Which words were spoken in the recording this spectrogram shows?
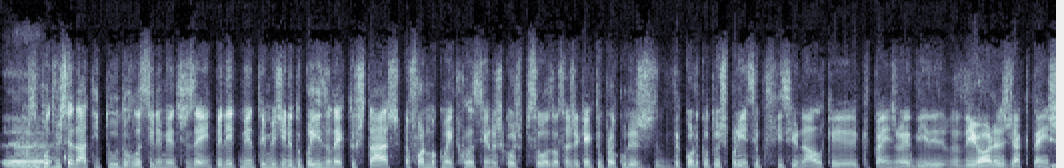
Mas do ponto de vista da atitude, do relacionamento, José, independentemente, imagina, do país onde é que tu estás, a forma como é que te relacionas com as pessoas, ou seja, o que é que tu procuras de acordo com a tua experiência profissional que, que tens, não é? De, de horas já que tens,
